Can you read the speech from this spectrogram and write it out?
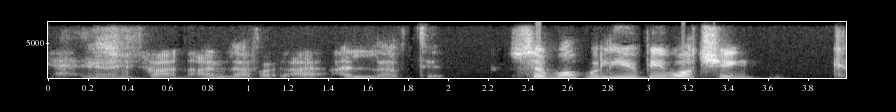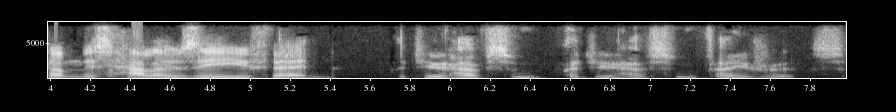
Yeah, yeah, fun. I loved I, I loved it. So what will you be watching come this Hallows Eve then? I do have some. I do have some favourites.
